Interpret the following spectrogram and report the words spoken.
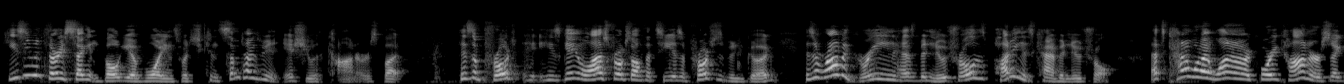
He's even 32nd bogey avoidance, which can sometimes be an issue with Conners, but his approach, he's getting a lot of strokes off the tee. His approach has been good. His around the green has been neutral. His putting has kind of been neutral. That's kind of what I want out of Corey Conners. Like,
